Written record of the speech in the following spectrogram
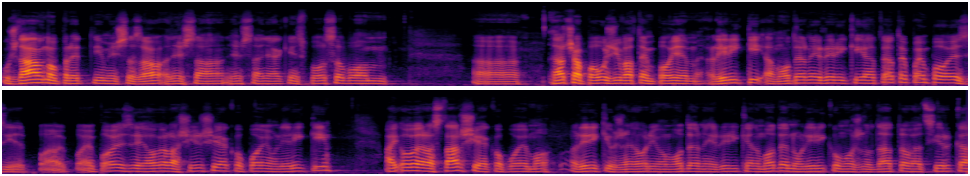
už dávno predtým, než sa, než sa, než sa nejakým spôsobom uh, začal používať ten pojem liriky a modernej liriky, a to je pojem poézie. Pojem, pojem poézie je oveľa širší ako pojem liriky aj oveľa staršie ako pojem liriky, už nehovorím o modernej lirike, no modernú liriku možno datovať cirka,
